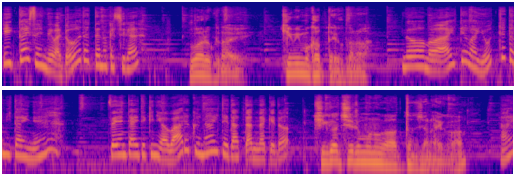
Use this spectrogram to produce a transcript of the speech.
1回戦ではどうだったのかしら？悪くない。君も勝ったようだな。どうも相手は酔ってたみたいね全体的には悪くない手だったんだけど。気が散るものがあったんじゃないか？あら。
